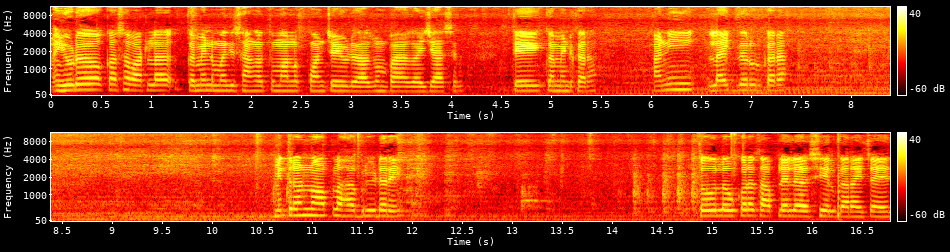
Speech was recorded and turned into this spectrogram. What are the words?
व्हिडिओ कसा वाटला? कमेंटमध्ये सांगा तुम्हाला कोणच्या व्हिडिओ अजून बघायचे असेल ते कमेंट करा आणि लाईक जरूर करा. मित्रांनो आपला हा ब्रीडर आहे. तो लवकरच आपल्याला सेल करायचा आहे.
